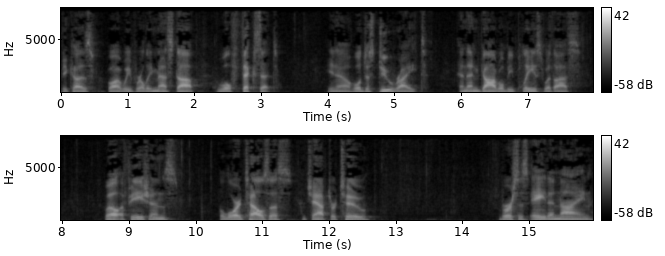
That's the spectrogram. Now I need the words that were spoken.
because, boy, we've really messed up, we'll fix it. You know, we'll just do right, and then God will be pleased with us. Well, Ephesians the Lord tells us in chapter 2, verses 8 and 9,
